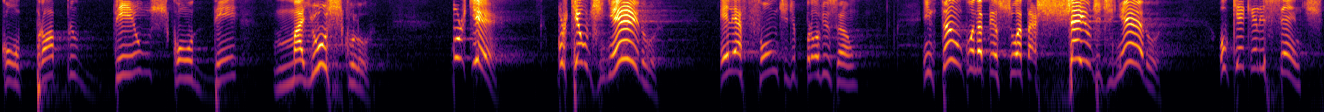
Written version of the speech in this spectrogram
com o próprio Deus, com o D maiúsculo. Por quê? Porque o dinheiro, ele é fonte de provisão. Então, quando a pessoa está cheio de dinheiro, o que que ele sente?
